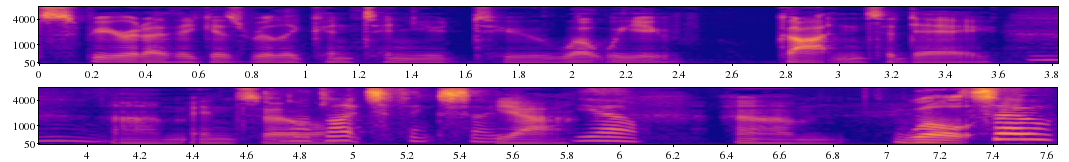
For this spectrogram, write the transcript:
spirit I think has really continued to what we've gotten today, um, and so I'd like to think so. yeah. Yeah. um, well, So,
